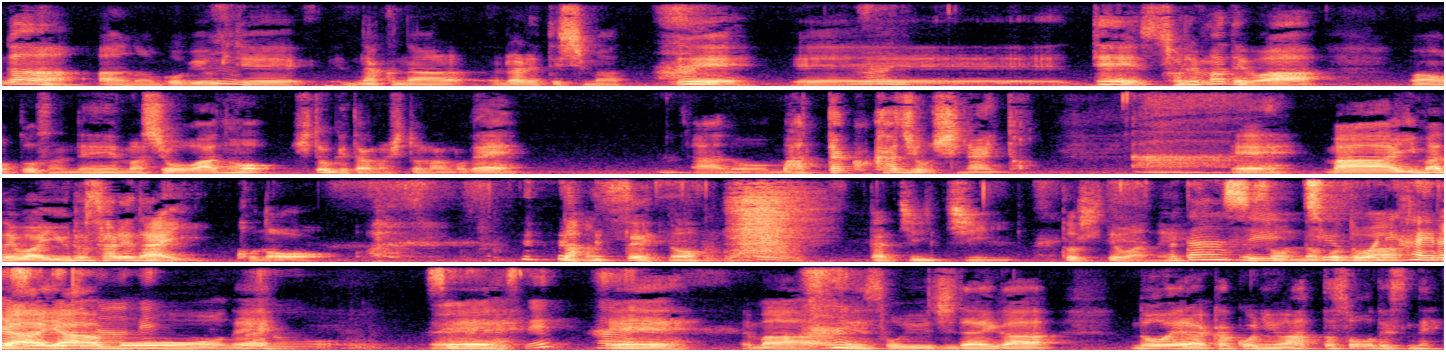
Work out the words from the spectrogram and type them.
があのご病気で亡くなられてしまって、はい。えーでそれまでは、まあ、お父さんね、まあ、昭和の一桁の人なのでうん。あの全く家事をしないと、あー。えーまあ今では許されないこの 男性の立ち位置としてはね。男子そんなことは。いやいやもうね。ね。はい。ええ。まあね、そういう時代がどうやら過去にはあったそうですね。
